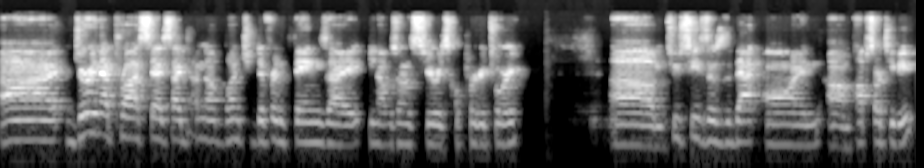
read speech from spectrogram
Uh, during that process, I done a bunch of different things. I, you know, I was on a series called Purgatory. Um, two seasons of that on um, Popstar TV,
